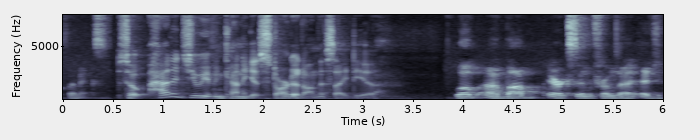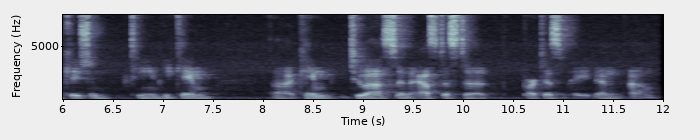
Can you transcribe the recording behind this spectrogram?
clinics. So, how did you even kind of get started on this idea? Well, uh, Bob Erickson from the education team, he came uh, came to us and asked us to participate. And um,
